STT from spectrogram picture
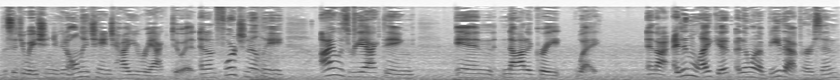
the situation. You can only change how you react to it. And unfortunately, I was reacting in not a great way. And I, I didn't like it. I didn't want to be that person.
